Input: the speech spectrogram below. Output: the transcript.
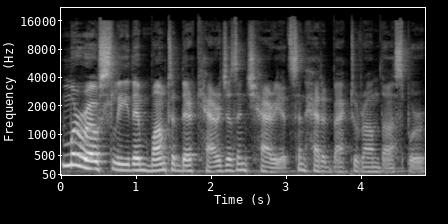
Morosely, they mounted their carriages and chariots and headed back to Ramdaspur,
